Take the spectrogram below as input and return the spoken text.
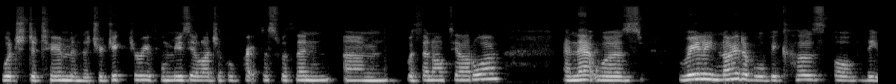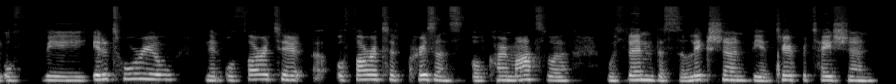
which determined the trajectory for museological practice within um, within Aotearoa. And that was really notable because of the the editorial and authoritative, authoritative presence of kaumātua within the selection, the interpretation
